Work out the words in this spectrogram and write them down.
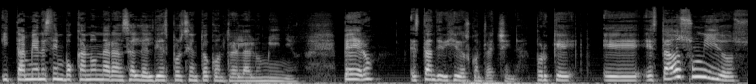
y también está invocando un arancel del 10% contra el aluminio. Pero están dirigidos contra China, porque eh, Estados Unidos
